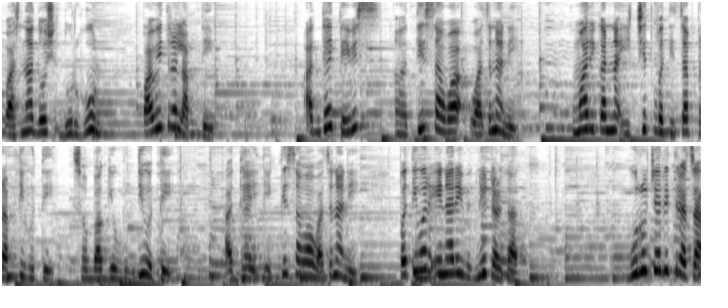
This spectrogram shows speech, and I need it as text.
वासनादोष दूर होऊन पावित्र्य लाभते. अध्याय तेवीस अ, तीसावा वाचनाने कुमारिकांना इच्छित पतीचा प्राप्ती होते. सौभाग्य वृद्धी होते. अध्याय एकतीसावा वाचनाने पतीवर येणारी विघ्ने टळतात. गुरुचरित्राचा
